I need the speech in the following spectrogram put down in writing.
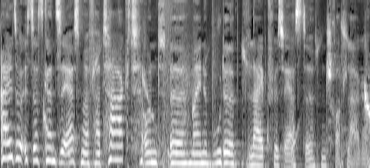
Also ist das Ganze erstmal vertagt und äh, meine Bude bleibt fürs Erste ein Schrottlager.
